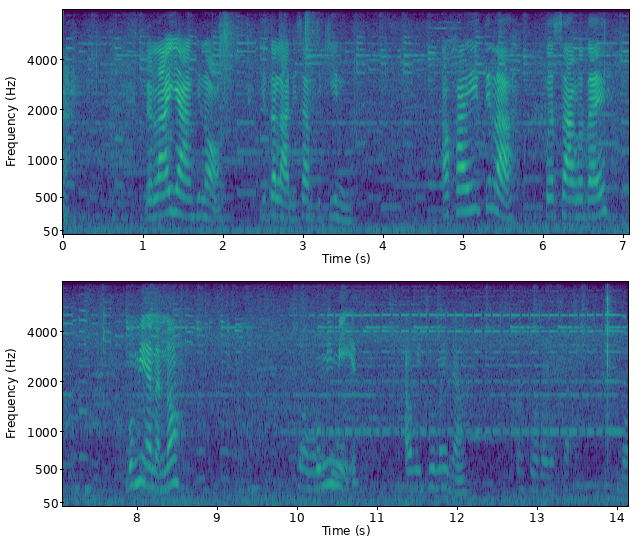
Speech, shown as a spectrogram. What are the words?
นะเดี๋ยวหลายอย่างพี่น้องอยู่ตลาดนี่ซ้ำสิกิน เอาใครติล่ะ เปิดซากเราได้บ่มีอันนั้นเนาะบ่มีมีด เอามีดทู่ไหมนะเอาตัวไปเลยค่ะบ่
